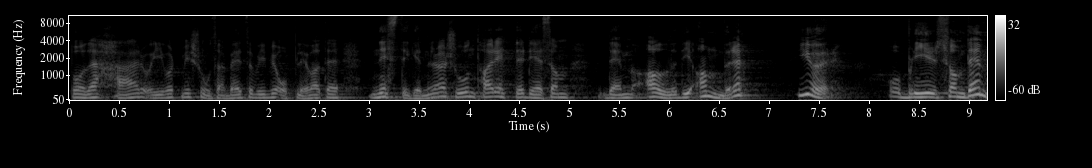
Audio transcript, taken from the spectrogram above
Både her og i vårt misjonsarbeid så vil vi oppleve at det, neste generasjon tar etter det som dem, alle de andre gjør, og blir som dem,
